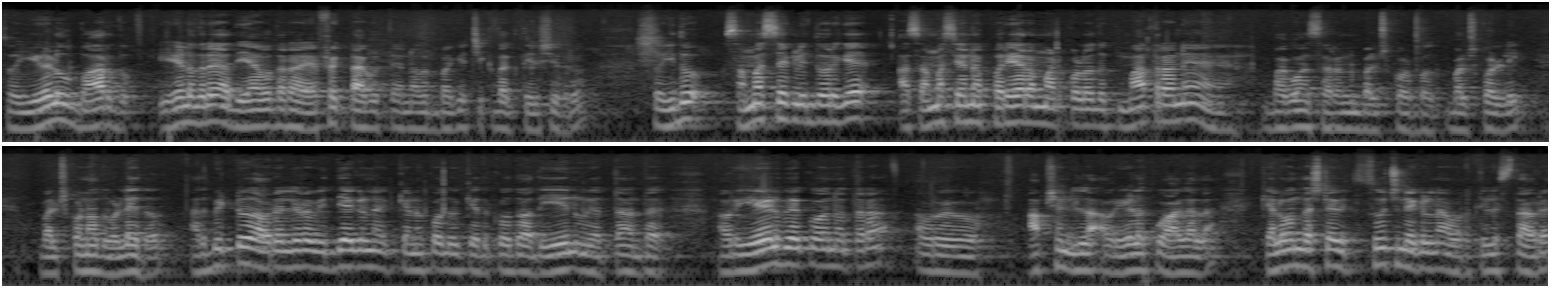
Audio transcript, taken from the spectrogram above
ಸೊ ಹೇಳಬಾರ್ದು ಹೇಳಿದ್ರೆ ಅದು ಯಾವ ಥರ ಎಫೆಕ್ಟ್ ಆಗುತ್ತೆ ಅನ್ನೋದ್ರ ಬಗ್ಗೆ ಚಿಕ್ಕದಾಗಿ ತಿಳಿಸಿದರು. ಸೊ ಇದು ಸಮಸ್ಯೆಗಳಿದ್ದವ್ರಿಗೆ ಆ ಸಮಸ್ಯೆಯನ್ನು ಪರಿಹಾರ ಮಾಡ್ಕೊಳ್ಳೋದಕ್ಕೆ ಮಾತ್ರನೇ ಭಗವಂತ ಸರನ್ನು ಬಳಸ್ಕೊಳ್ಬೋದು, ಬಳಸ್ಕೊಳ್ಳಿ, ಬಳಸ್ಕೊಳೋದು ಒಳ್ಳೆಯದು ಅದು ಬಿಟ್ಟು ಅವರಲ್ಲಿರೋ ವಿದ್ಯೆಗಳನ್ನ ಕೆಣಕೋದು, ಕೆದಕೋದು, ಅದು ಏನು ಎತ್ತ ಅಂತ ಅವ್ರು ಹೇಳಬೇಕು ಅನ್ನೋ ಥರ ಅವರು ಆಪ್ಷನ್ ಇಲ್ಲ, ಅವ್ರು ಹೇಳೋಕ್ಕೂ ಆಗಲ್ಲ. ಕೆಲವೊಂದಷ್ಟೇ ಸೂಚನೆಗಳನ್ನ ಅವರು ತಿಳಿಸ್ತಾವ್ರೆ.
